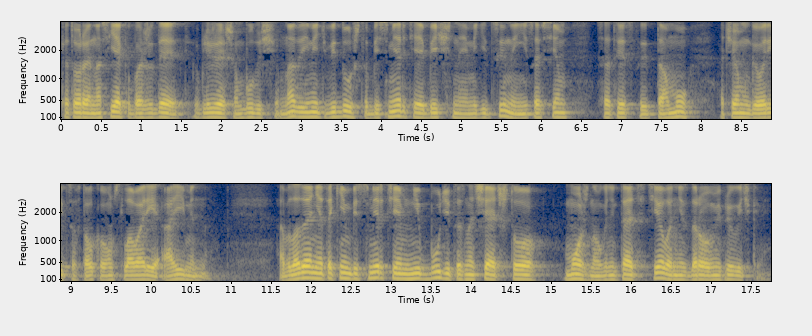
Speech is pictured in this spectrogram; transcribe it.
которая нас якобы ожидает в ближайшем будущем, надо иметь в виду, что бессмертие, обещанное медициной, не совсем соответствует тому, о чем говорится в толковом словаре, а именно, обладание таким бессмертием не будет означать, что можно угнетать тело нездоровыми привычками.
